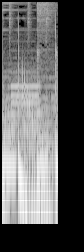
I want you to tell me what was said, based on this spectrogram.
Música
